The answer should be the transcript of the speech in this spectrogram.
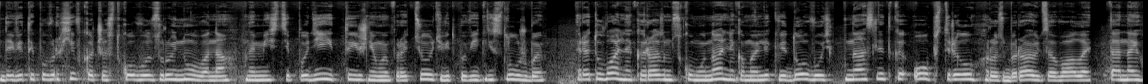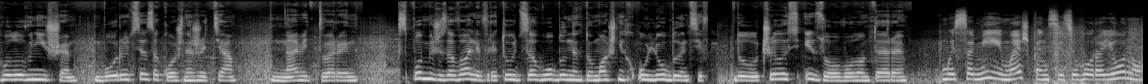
Дев'ятиповерхівка частково зруйнована. На місці події тижнями працюють відповідні служби. Рятувальники разом з комунальниками ліквідовують наслідки обстрілу, розбирають завали. Та найголовніше борються за кожне життя, навіть тварин. З-поміж завалів рятують загублених домашніх улюбленців. Долучились і зооволонтери. Ми самі, мешканці цього району,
